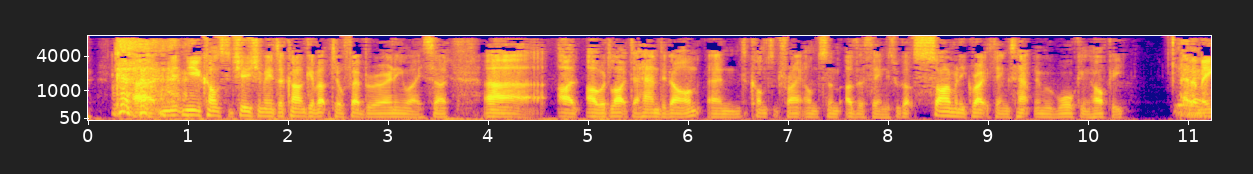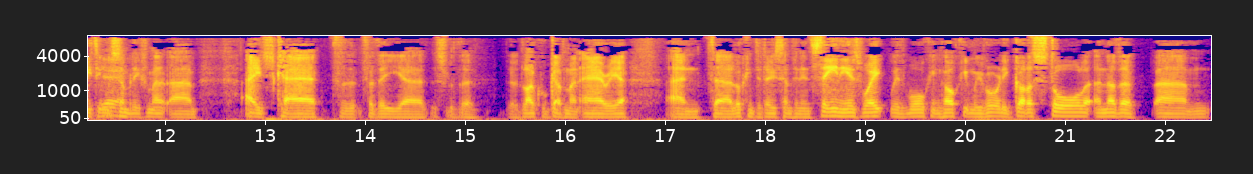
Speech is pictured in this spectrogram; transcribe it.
uh, n- new constitution means I can't give up till February anyway, so uh, I, I would like to hand it on and concentrate on some other things. We've got so many great things happening with walking hockey. had a meeting with somebody from um, aged care for the, for the uh, sort of the, the local government area and uh, looking to do something in seniors week with walking hockey. And we've already got a stall at another um,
